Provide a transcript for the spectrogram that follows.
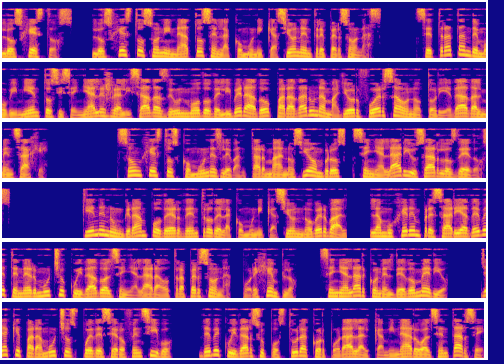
Los gestos. Los gestos son innatos en la comunicación entre personas. Se tratan de movimientos y señales realizadas de un modo deliberado para dar una mayor fuerza o notoriedad al mensaje. Son gestos comunes levantar manos y hombros, señalar y usar los dedos. Tienen un gran poder dentro de la comunicación no verbal. La mujer empresaria debe tener mucho cuidado al señalar a otra persona, por ejemplo, señalar con el dedo medio, ya que para muchos puede ser ofensivo, debe cuidar su postura corporal al caminar o al sentarse,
